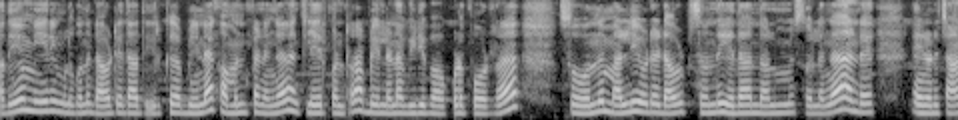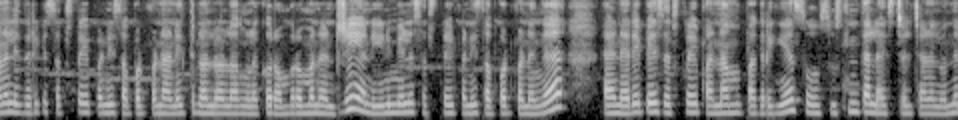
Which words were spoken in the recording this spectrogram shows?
அதையும் மீறி உங்களுக்கு வந்து டவுட் ஏதாவது இருக்குது அப்படின்னா கமெண்ட் பண்ணுங்கள் நான் கிளியர் பண்ணுறேன் அப்படி இல்லைன்னா வீடியோவாக கூட போடுறேன். ஸோ வந்து மல்லியோட டவுட்ஸ் வந்து எதாக இருந்தாலுமே சொல்லுங்கள் அண்டு என்னோட சேனல் இது வரைக்கும் சப்ஸ்கிரைப் பண்ணி சப்போர்ட் பண்ண அனைத்து நல்லவங்களுக்கும் ரொம்ப ரொம்ப நன்றி. அண்ட் இனிமேலும் சப்ஸ்கிரைப் பண்ணி சப்போர்ட் பண்ணுங்கள் நிறைய பேர் சப்ஸ்கிரைப் பண்ணாமல் பார்க்குறீங்க ஸோ சுஸ்மிதா லைஃப் ஸ்டைல் சேனல் வந்து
